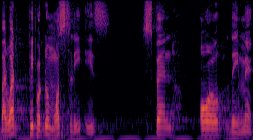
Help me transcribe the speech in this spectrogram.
But what people do mostly is spend all they make.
